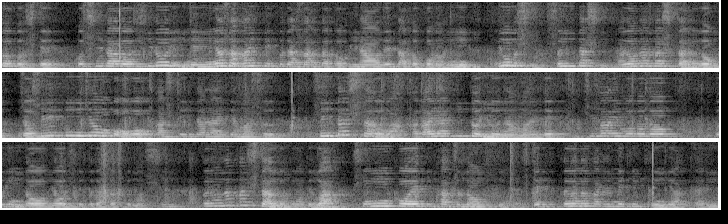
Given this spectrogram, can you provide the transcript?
トとしてこちらの広いね皆さん入ってくださった扉を出たところに漁師吹田市豊中市からの助成金情報を置かせていただいてます。吹田市さんは輝きという名前で1枚もののプリントを用意してくださってますし豊中市さんの方では市民公益活動基金として豊中夢基金であったり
